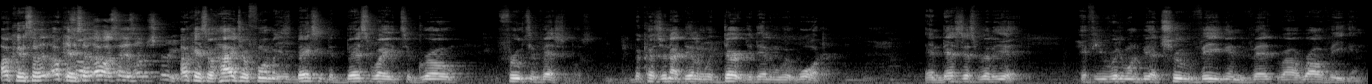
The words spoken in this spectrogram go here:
okay. So okay, Okay, so so oh, I say it's up the street. okay, so hydrofarming is basically the best way to grow fruits and vegetables because you're not dealing with dirt, you're dealing with water, and that's just really it. If you really want to be a true vegan, ve- raw, raw vegan,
